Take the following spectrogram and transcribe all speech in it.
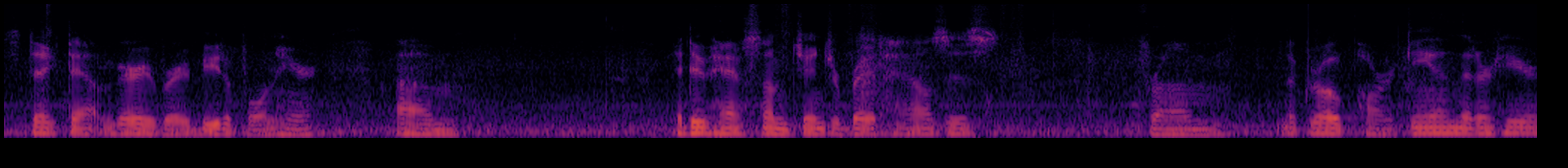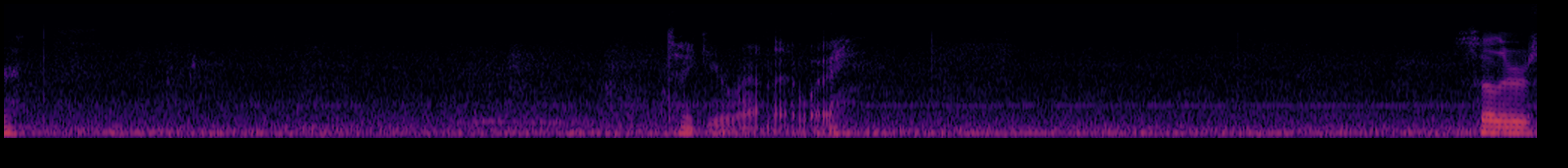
It's decked out very, very beautiful in here. Um, they do have some gingerbread houses from the Grove Park Inn that are here. Take you around that way. So there's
